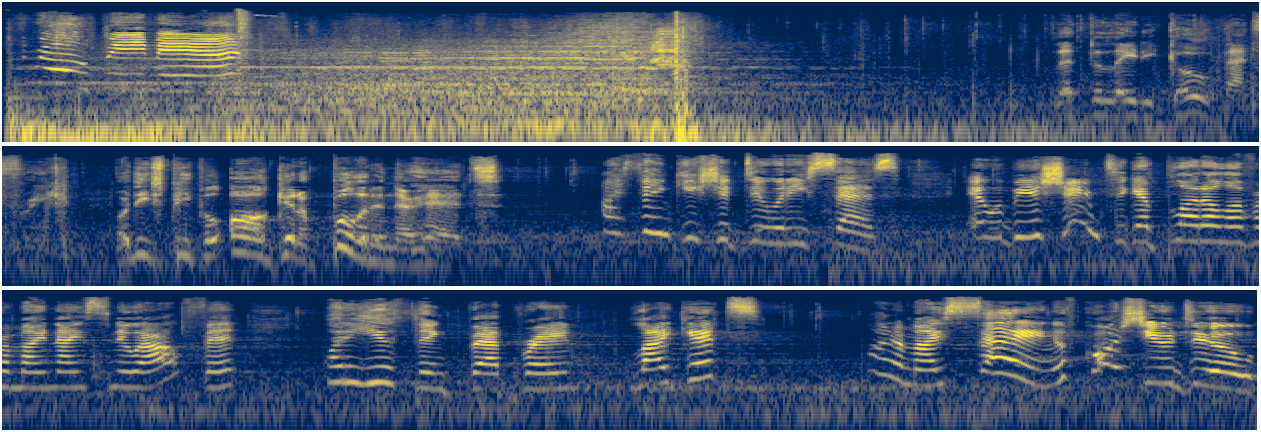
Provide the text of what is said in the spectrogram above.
Throw, B-Man. Let the lady go, Bat Freak, or these people all get a bullet in their heads. I think you should do what he says. It would be a shame to get blood all over my nice new outfit. What do you think, Bat Brain? Like it? What am I saying? Of course you do.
